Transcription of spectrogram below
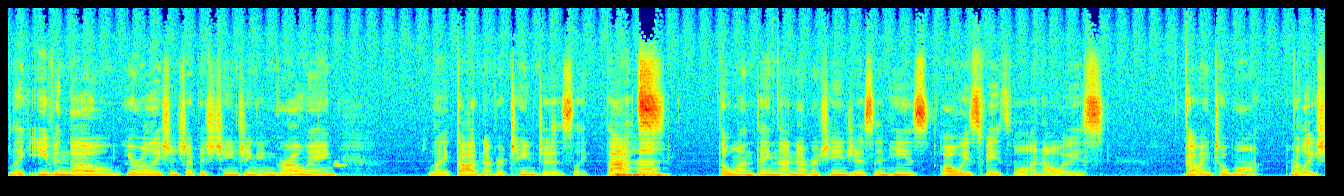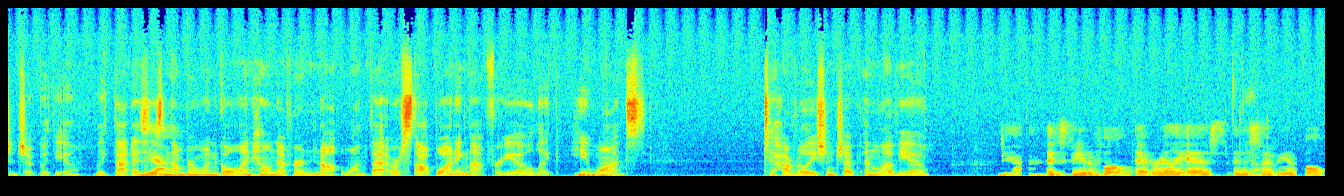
like even though your relationship is changing and growing, like God never changes. Like that's mm-hmm. the one thing that never changes and he's always faithful and always going to want relationship with you. Like that is yeah. his number one goal and he'll never not want that or stop wanting that for you. Like he mm-hmm. wants to have relationship and love you. Yeah, it's beautiful. It really is. It is yeah. so beautiful.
